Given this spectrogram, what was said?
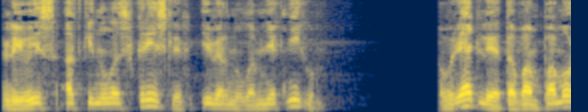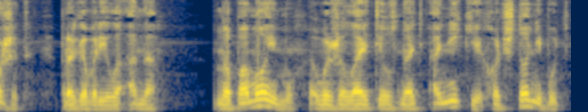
Льюис откинулась в кресле и вернула мне книгу. «Вряд ли это вам поможет», — проговорила она. «Но, по-моему, вы желаете узнать о Нике хоть что-нибудь».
